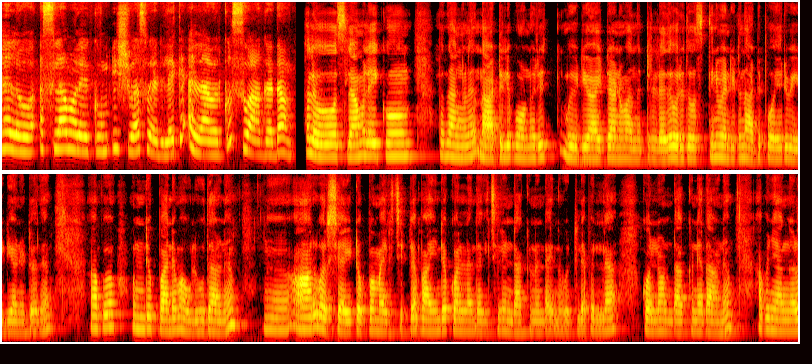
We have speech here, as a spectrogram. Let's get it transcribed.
ഹലോ അസ്സാം വലൈക്കും ഇഷ്വാസ് വേർഡിലേക്ക് എല്ലാവർക്കും സ്വാഗതം. ഹലോ അസ്സാം വലൈക്കും അപ്പം ഞങ്ങൾ നാട്ടിൽ പോകുന്ന ഒരു വീഡിയോ ആയിട്ടാണ് വന്നിട്ടുള്ളത്. ഒരു ദിവസത്തിന് വേണ്ടിയിട്ട് നാട്ടിൽ പോയൊരു വീഡിയോ ആണ് കേട്ടോ അത്. അപ്പോൾ എന്റെ ഉപ്പാന്റെ മൗലൂദാണ്. ആറ് വർഷമായിട്ട് ഒപ്പം മരിച്ചിട്ട് അപ്പോൾ അതിന്റെ കൊല്ലം തികച്ചിൽ ഉണ്ടാക്കുന്നുണ്ടായിരുന്നു വീട്ടിൽ അപ്പോൾ എല്ലാ കൊല്ലം ഉണ്ടാക്കുന്നതാണ്. അപ്പോൾ ഞങ്ങൾ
